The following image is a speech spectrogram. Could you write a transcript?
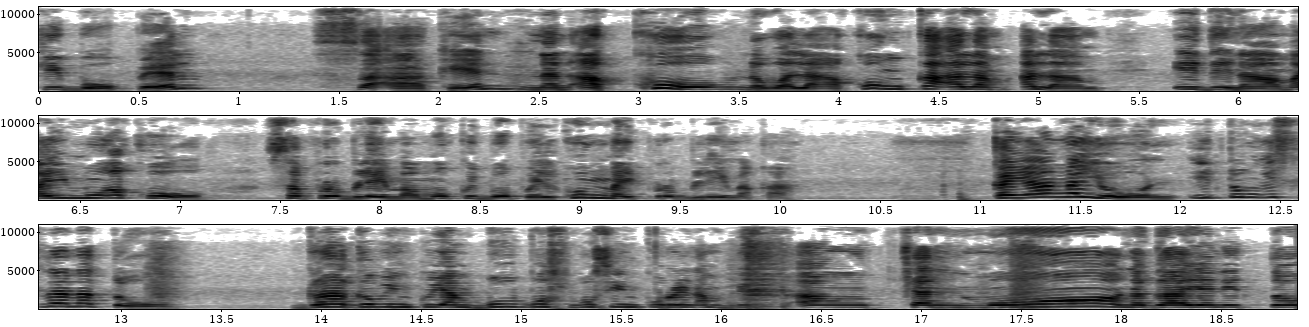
kibopel, sa akin, nan ako, na wala akong kaalam-alam, idinamay mo ako sa problema mo, kibopel, kung may problema ka. Kaya ngayon, itong isla na to, gagawin ko yan, bubus-busin ko rin ang bit ang tiyan mo, na gaya nito.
